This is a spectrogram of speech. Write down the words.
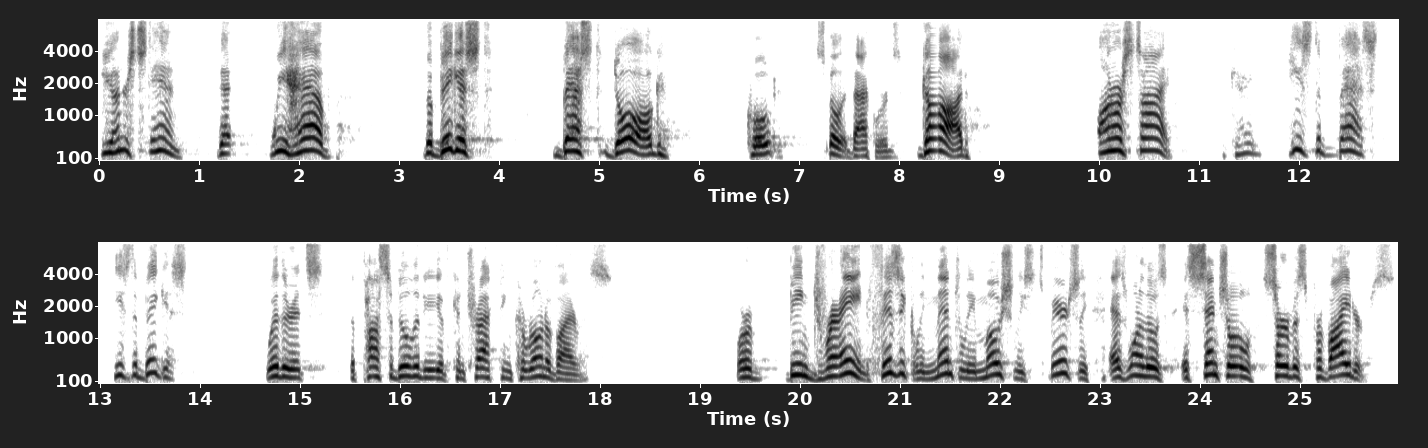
Do you understand that we have the biggest, best dog, quote, spell it backwards, God on our side? Okay? He's the best, He's the biggest. Whether it's the possibility of contracting coronavirus or being drained physically, mentally, emotionally, spiritually as one of those essential service providers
